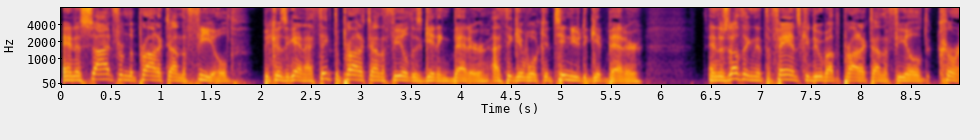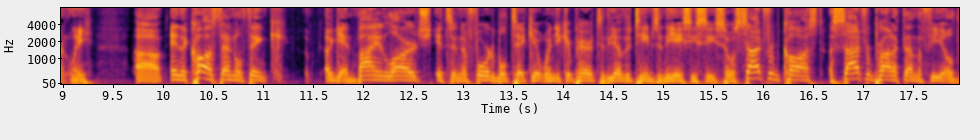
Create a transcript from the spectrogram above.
and aside from the product on the field, because again, I think the product on the field is getting better. I think it will continue to get better. And there's nothing that the fans can do about the product on the field currently. Uh, and the cost, I don't think, again, by and large, it's an affordable ticket when you compare it to the other teams in the ACC. So aside from cost, aside from product on the field,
